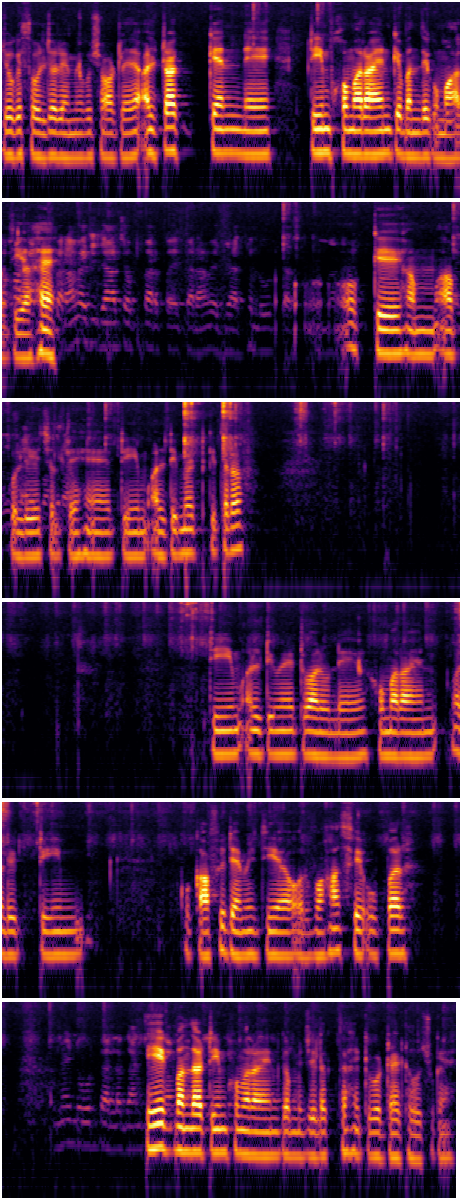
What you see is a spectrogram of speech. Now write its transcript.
जो कि सोल्जर एम को शॉट ले अल्ट्रा कैन ने टीम खुमराइन के बंदे को मार दिया है। ओके, हम आपको लिए चलते हैं टीम अल्टीमेट की तरफ़। टीम अल्टीमेट वालों ने खुमराइन वाली टीम को काफ़ी डैमेज दिया और वहाँ से ऊपर एक बंदा टीम खुमराइन का मुझे लगता है कि वो डेड हो चुके हैं।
